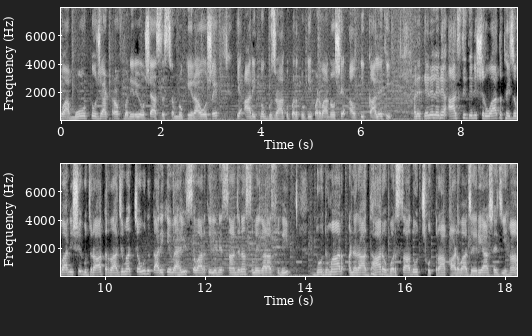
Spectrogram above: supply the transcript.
તો આ મોટો જે આ ટ્રફ બની રહ્યો છે, આ સિસ્ટમનો ઘેરાવો છે તે આ રીતનો ગુજરાત ઉપર તૂટી પડવાનો છે આવતીકાલેથી. અને તેને લઈને આજથી તેની શરૂઆત થઈ જવાની છે. ગુજરાત રાજ્યમાં ચૌદ તારીખે વહેલી સવારથી લઈને સાંજના સમયગાળા સુધી ધોધમાર અનરાધાર વરસાદો છોતરા કાઢવા જઈ રહ્યા છે. જી હા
